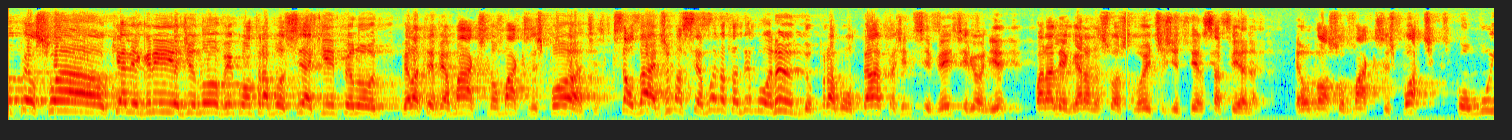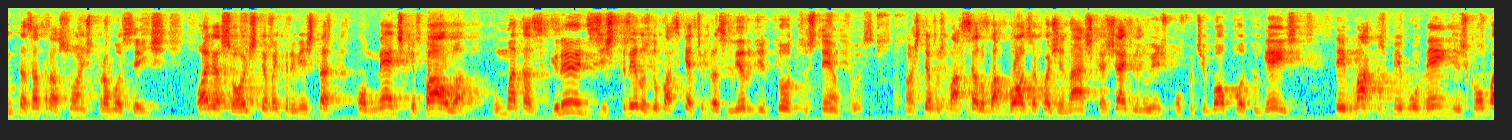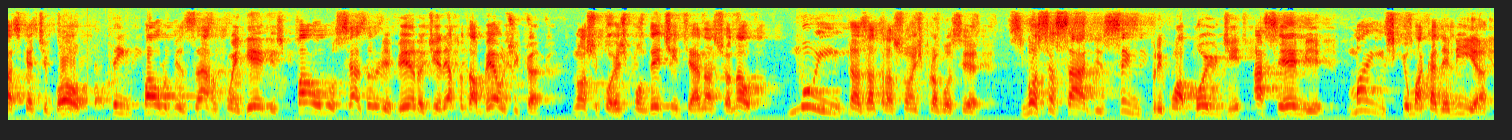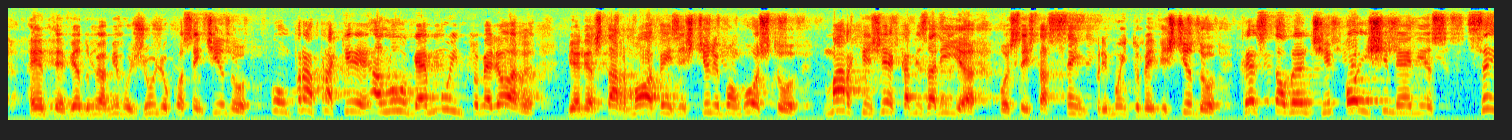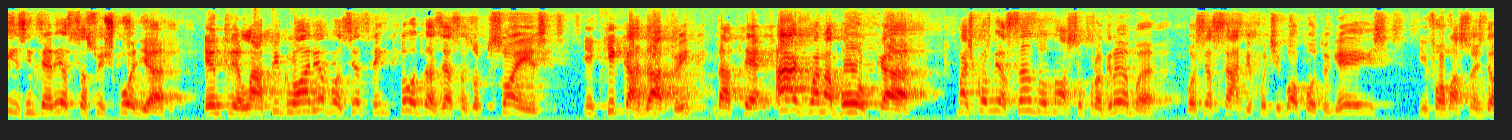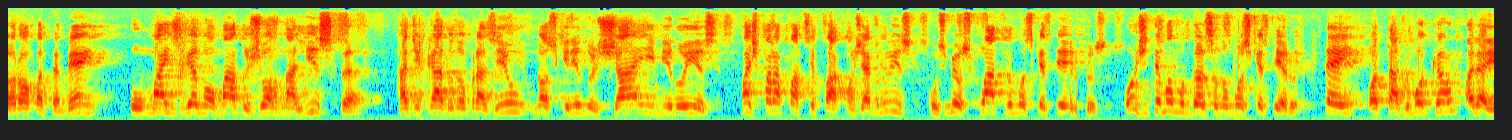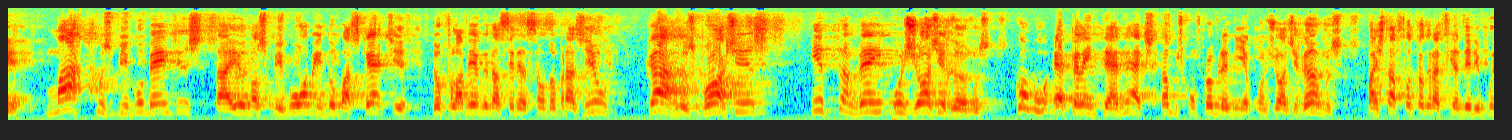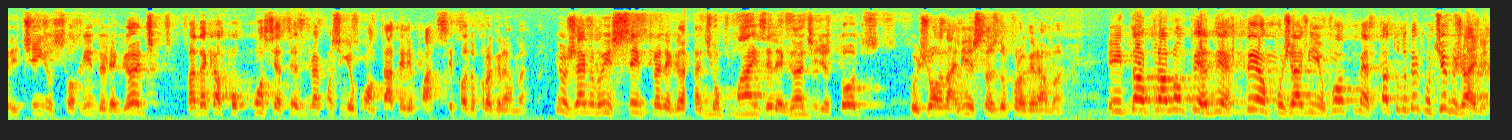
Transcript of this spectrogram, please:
Alô, pessoal! Que alegria de novo encontrar você aqui pelo, pela TV Max, no Max Esportes. Que saudades! Uma semana está demorando para voltar, para a gente se ver e se reunir para alegrar as suas noites de terça-feira. É o nosso Max Esporte com muitas atrações para vocês. Olha só, hoje tem uma entrevista com Magic Paula, uma das grandes estrelas do basquete brasileiro de todos os tempos. Nós temos Marcelo Barbosa com a ginástica, Jaime Luiz com o futebol português, tem Marcos Bigu Mendes com o basquetebol, tem Paulo Bizarro com e-games, Paulo César Oliveira, direto da Bélgica, nosso correspondente internacional. Muitas atrações para você. Se você sabe, sempre com apoio de ACM, mais que uma academia, RTV do meu amigo Júlio Cosentino. Comprar para quê? Aluga, é muito melhor. Bienestar Móveis, estilo e bom gosto. Marque G Camisaria, você está sempre muito bem vestido. Restaurante Oi Ximenes, seis endereços à sua escolha. Entre Lap e Glória, você tem todas essas opções. E que cardápio, hein? Dá até água na boca. Mas começando o nosso programa, você sabe, futebol português, informações da Europa também, o mais renomado jornalista radicado no Brasil, nosso querido Jaime Luiz. Mas para participar com Jaime Luiz, os meus quatro mosqueteiros. Hoje tem uma mudança no mosqueteiro. Tem Otávio Bocão, olha aí, Marcos Bigu Mendes, está aí o nosso Bigu, homem do basquete do Flamengo e da seleção do Brasil, Carlos Borges e também o Jorge Ramos. Como é pela internet, estamos com um probleminha com o Jorge Ramos, mas está a fotografia dele bonitinho, sorrindo, elegante, mas daqui a pouco, com certeza, ele vai conseguir o contato, ele participa do programa. E o Jaime Luiz, sempre elegante, o mais elegante de todos os jornalistas do programa. Então, para não perder tempo, Jaiminho, vamos começar. Está tudo bem contigo, Jaime?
